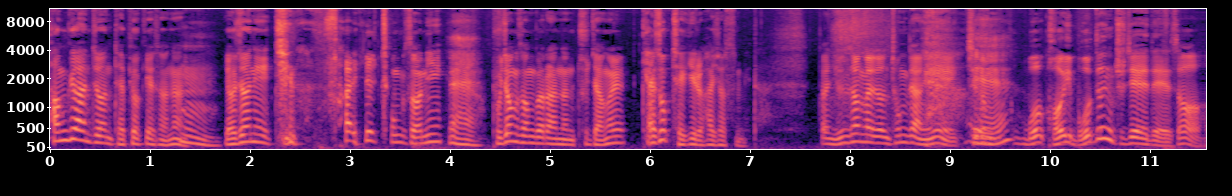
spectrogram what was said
황교안 전 예. 대표께서는 음. 여전히 지난 4일 총선이 예. 부정선거라는 주장을 계속 제기를 하셨습니다. 그러니까 윤석열 전 총장이 지금 예. 뭐 거의 모든 주제에 대해서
